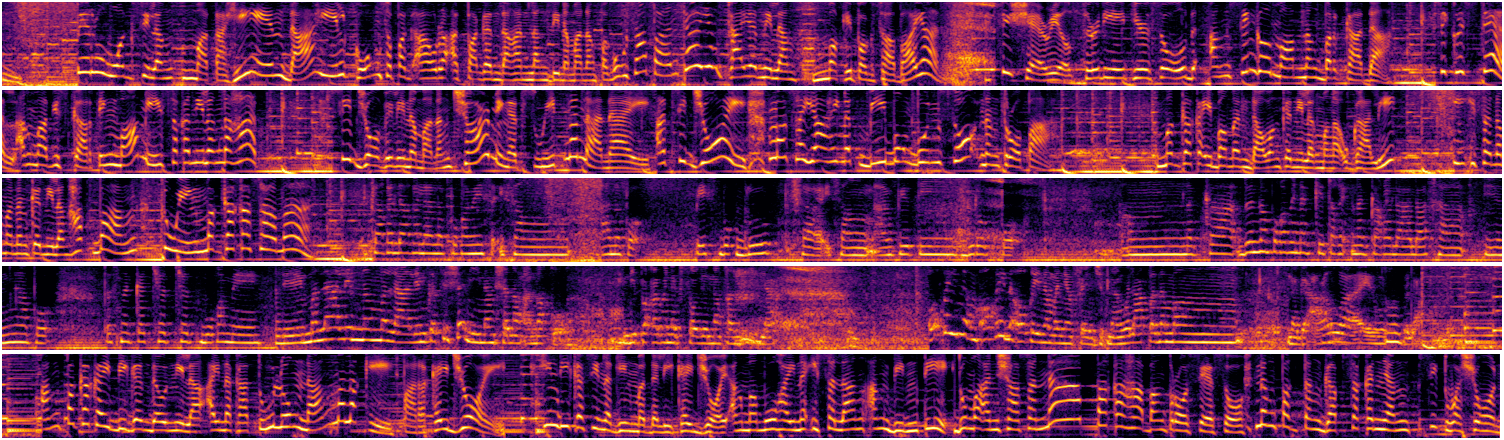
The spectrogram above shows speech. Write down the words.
Pero huwag silang matahin dahil kung sa pag-aura at pagandahan lang din naman ang pag-uusapan, kayang-kaya nilang makipagsabayan. Si Cheryl, 38 years old, ang single mom ng barkada. Si Cristel, ang madiskarting mommy sa kanilang lahat. Si Jovelyn naman ang charming at sweet na nanay. At si Joy, masayahin at bibong bunso ng tropa. Magkakaiba man daw ang kanilang mga ugali, iisa naman ang kanilang hakbang tuwing magkakasama. Kakilala po kami sa isang ano po, Facebook group sa isang amputee group po. Um, nagka, doon lang po kami nagkita, nagkakilala sa, yun nga po. Tapos nagka-chat-chat po kami. Hindi, Malalim na malalim kasi siya ninang siya ng anak ko. Hindi pa kami nagsolo ng kandila. Okay na, okay na okay naman yung friendship na. Wala pa namang nag-aaway. Wala pa. Ang pagkakaibigan daw nila ay nakatulong ng malaki para kay Joy. Hindi kasi naging madali kay Joy ang mamuhay na isa lang ang binti. Dumaan siya sa napakahabang proseso ng pagtanggap sa kanyang sitwasyon.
